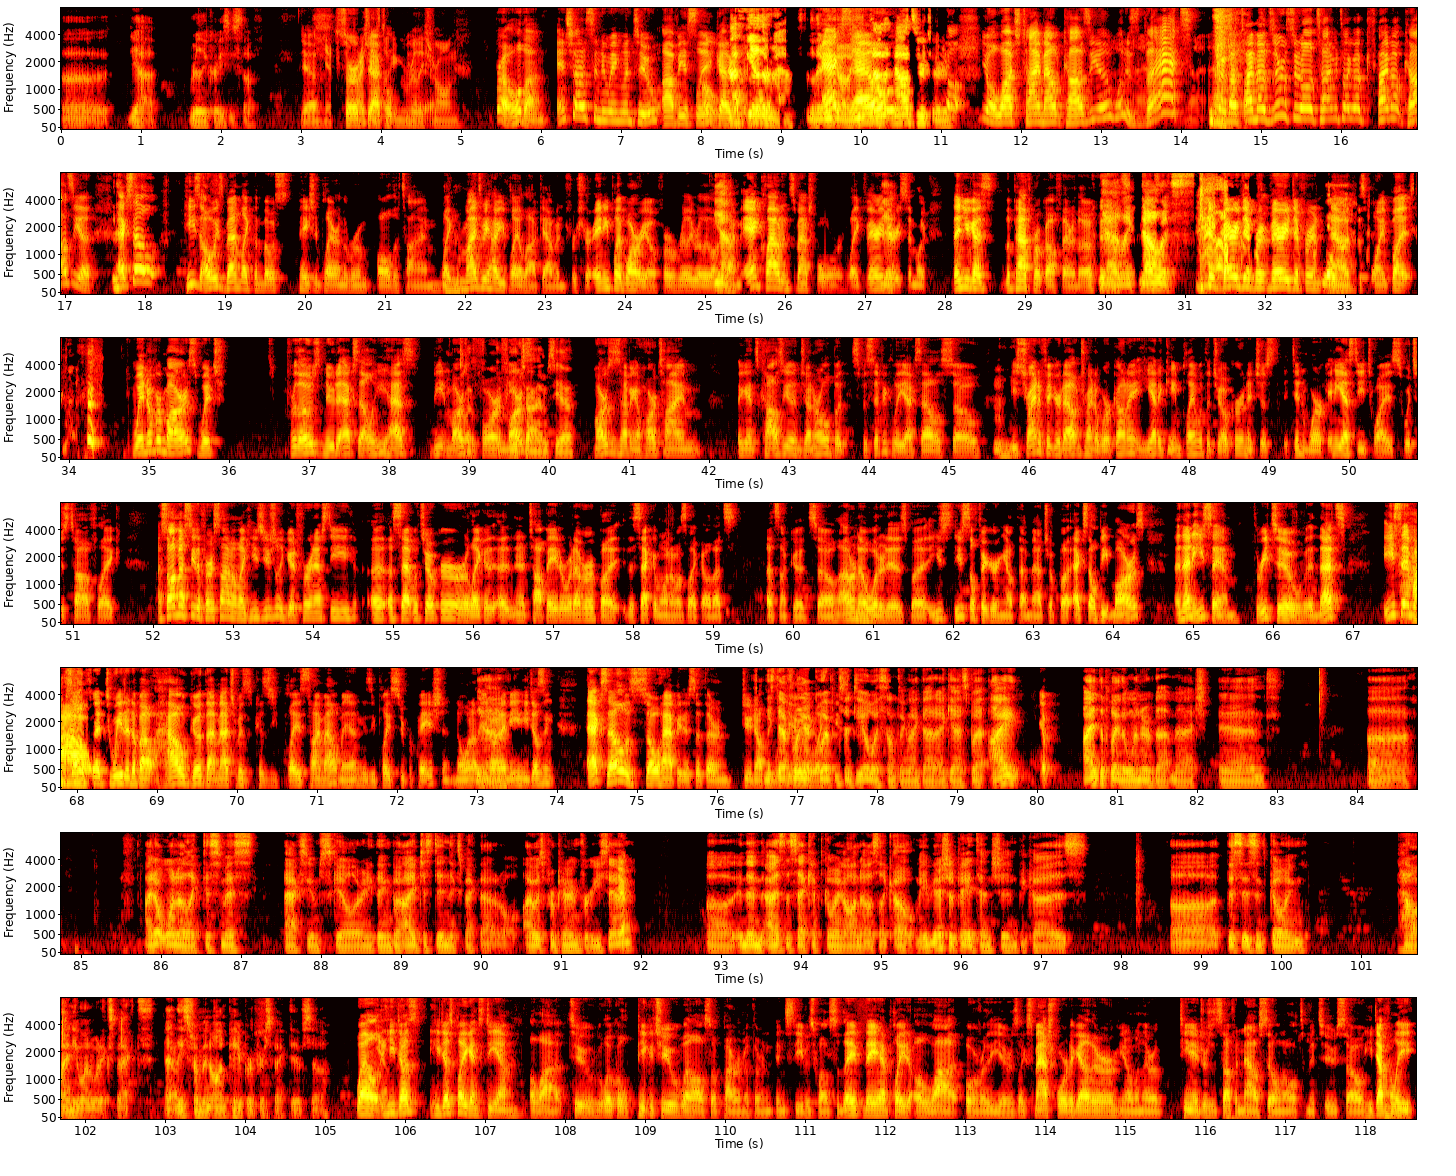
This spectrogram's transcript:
Uh, yeah, really crazy stuff. Yeah, Yeah, Syrup Trice's Jackal looking really yeah, yeah. strong. Bro, hold on. And shout outs to New England too. Obviously, Oh, Gotta- That's the other half. So there you go. You, now, now it's your turn. Yo, yo, watch Timeout Kazuya. What is that? We talk about Timeout Zero Suit all the time. We talk about Timeout Kazuya. XL, he's always been like the most patient player in the room all the time. Like Mhm. reminds me how you play a lot, Gavin, for sure. And he played Wario for a really, really long Yeah. time. And Cloud in Smash Four, like very, Yeah. very similar. Then you guys, the path broke off there though. Yeah, That's- like now it's very different, very different now at this point. But win over Mars, which for those new to XL, he has beaten Mars a, before, a and few Mars times. Yeah, Mars is having a hard time against Kazuya in general, but specifically XL. So Mhm. he's trying to figure it out and trying to work on it. He had a game plan with the Joker, and it just it didn't work. And he SD twice, which is tough. Like I saw him SD the first time. I'm like, he's usually good for an SD a, a set with Joker or like a, a, in a top eight or whatever. But the second one, I was like, oh, that's that's not good. So I don't know Mhm. what it is, but he's he's still figuring out that matchup. But XL beat Mars, and then Esam three two, and that's Esam himself had tweeted about how good that matchup is because he plays timeout, man. Because he plays super patient. No one, you know what I mean. He doesn't. XL is so happy to sit there and do nothing. he's with definitely you. Like, equipped he's- to deal with something like that, I guess. But I, Yep. I had to play the winner of that match, and uh, I don't want to like dismiss Axiom's skill or anything, but I just didn't expect that at all. I was preparing for Esam. Yeah. Uh, and then as the set kept going on, I was like, "Oh, maybe I should pay attention because uh, this isn't going how anyone would expect, at least from an on paper perspective." So Well, Yeah. he does. He does play against DM a lot too. Local Pikachu, well, also Pyramyth and, and Steve as well. So they they have played a lot over the years, like Smash Four together. You know, when they were teenagers and stuff, and now still in Ultimate too. So he definitely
